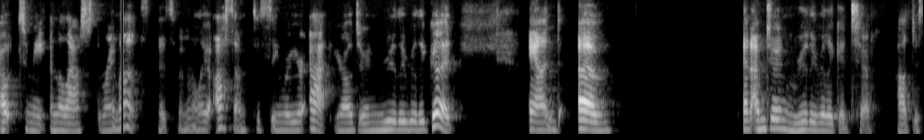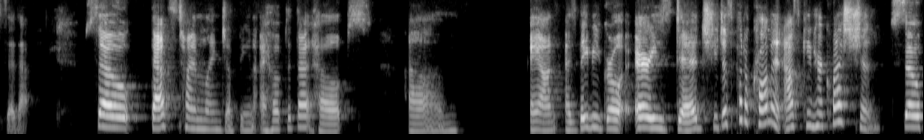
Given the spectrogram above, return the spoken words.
out to me in the last three months. It's been really awesome to see where you're at. You're all doing really, really good. And um and I'm doing really, really good too. I'll just say that. So that's timeline jumping. I hope that that helps. Um, and as baby girl Aries did, she just put a comment asking her question. So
